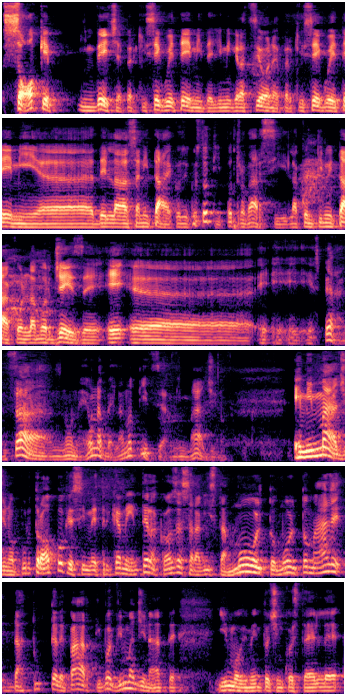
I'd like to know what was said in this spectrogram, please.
So che invece per chi segue i temi dell'immigrazione, per chi segue i temi eh, della sanità e cose di questo tipo, trovarsi la continuità con la Morgese e, eh, e, e, Speranza non è una bella notizia, mi immagino. E mi immagino purtroppo che simmetricamente la cosa sarà vista molto molto male da tutte le parti. Voi vi immaginate il Movimento 5 Stelle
